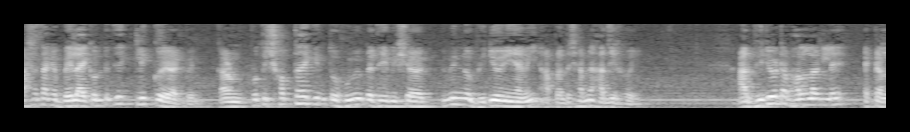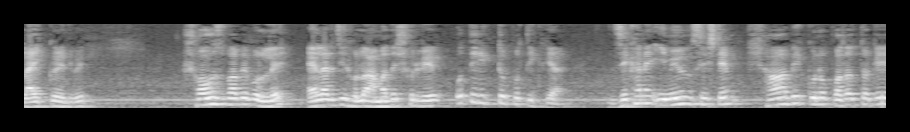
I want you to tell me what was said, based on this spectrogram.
পাশে থাকা বেল আইকনটিতে ক্লিক করে রাখবেন, কারণ প্রতি সপ্তাহে কিন্তু হোমিওপ্যাথি বিষয়ক বিভিন্ন ভিডিও নিয়ে আমি আপনাদের সামনে হাজির হই। আর ভিডিওটা ভালো লাগলে একটা লাইক করে দিবেন। সহজভাবে বললে, অ্যালার্জি হলো আমাদের শরীরের অতিরিক্ত প্রতিক্রিয়া, যেখানে ইমিউন সিস্টেম স্বাভাবিক কোনো পদার্থকে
